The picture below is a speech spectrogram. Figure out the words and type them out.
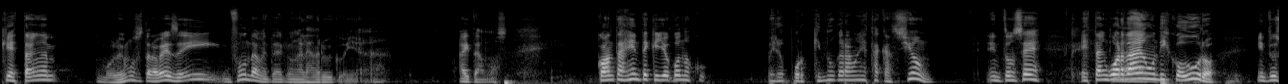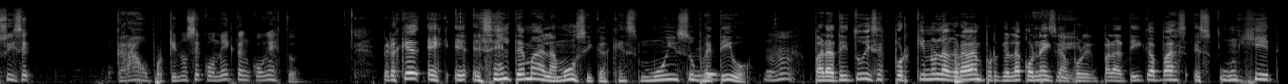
que están... en- Volvemos otra vez ahí, fundamental con Alejandro Vicuña. Ahí estamos. Cuánta gente que yo conozco, pero ¿por qué no graban esta canción? Entonces, están guardadas en un disco duro. Entonces dice, carajo, ¿por qué no se conectan con esto? Pero es que es- e- ese es el tema de la música, que es muy subjetivo. Para ti tú dices, ¿por qué no la graban? ¿Por qué la conectan? Sí. Porque para ti capaz es un hit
